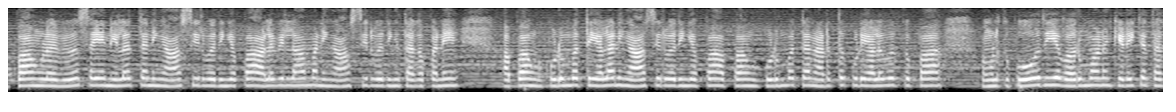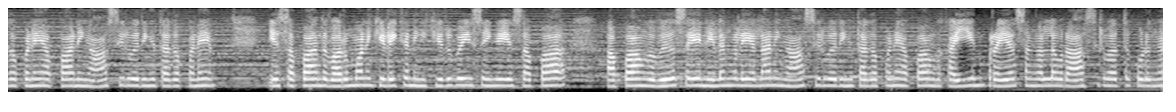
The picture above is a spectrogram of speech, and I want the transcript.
அப்பா உங்களை விவசாய நிலத்தை நீங்கள் ஆசீர்வதிங்கப்பா அளவில்லாமல் நீங்கள் ஆசீர்வதிங்க தகப்பனே. அப்பா உங்கள் குடும்பத்தையெல்லாம் நீங்கள் ஆசீர்வதிங்கப்பா அப்பா. உங்கள் குடும்பத்தை நடத்தக்கூடிய அளவுக்குப்பா உங்களுக்கு போதிய வருமானம் கிடைக்க தகப்பனே. அப்பா நீங்கள் ஆசீர்வதிங்க தகப்பனே. ஏசப்பா அந்த வருமானம் கிடைக்க நீங்கள் கிருபை செய்யுங்க ஏசப்பா. அப்பா அவங்க விவசாய நிலங்களையெல்லாம் நீங்கள் ஆசீர்வதிங்க தகப்பனே. அப்பா அவங்க கையின் பிரயாசங்களில் ஒரு ஆசீர்வாதத்தை கொடுங்க.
